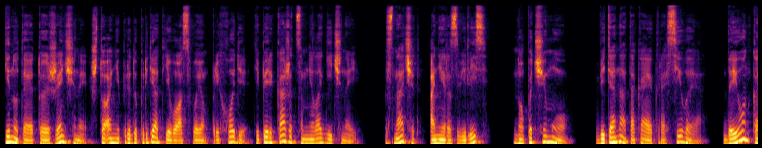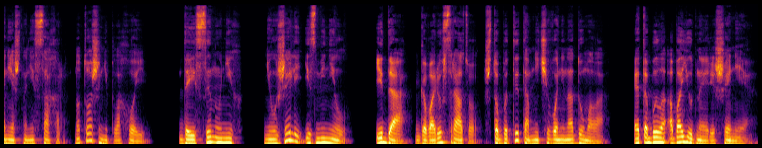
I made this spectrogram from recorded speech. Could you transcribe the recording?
кинутая той женщиной, что они предупредят его о своем приходе, теперь кажется мне логичной. Значит, они развелись? Но почему? Ведь она такая красивая. Да и он, конечно, не сахар, но тоже неплохой. Да и сын у них. Неужели изменил? И да, говорю сразу, чтобы ты там ничего не надумала. Это было обоюдное решение.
